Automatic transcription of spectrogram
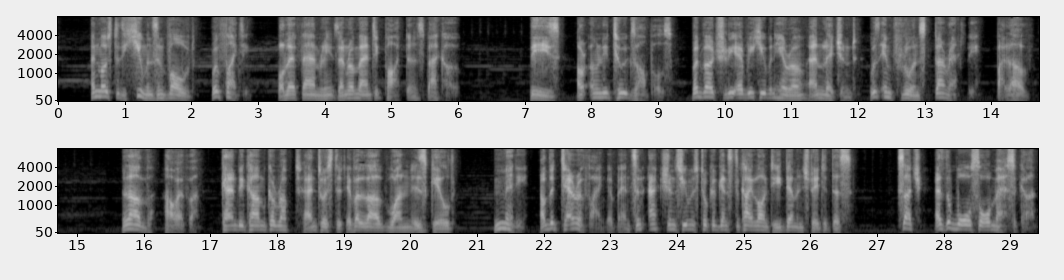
and most of the humans involved were fighting for their families and romantic partners back home. These are only two examples, but virtually every human hero and legend was influenced directly by love. Love, however, can become corrupt and twisted if a loved one is killed. Many of the terrifying events and actions humans took against the Kylonti demonstrated this, such as the Warsaw Massacre,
